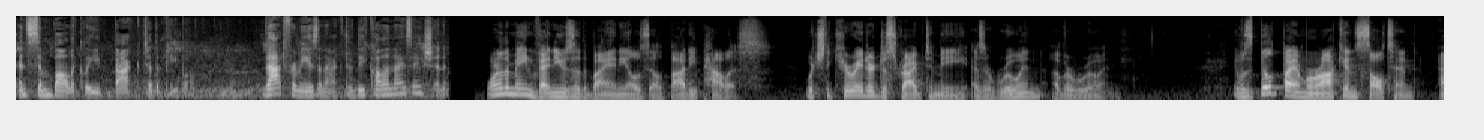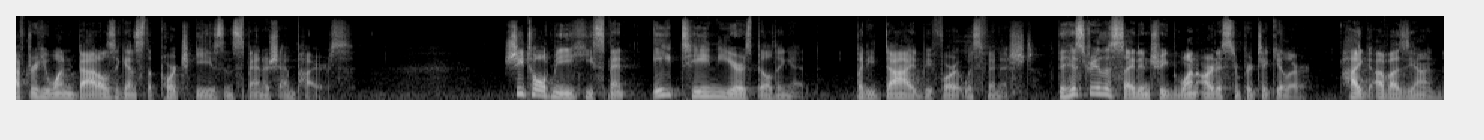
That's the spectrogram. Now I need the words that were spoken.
and symbolically back to the people. That for me is an act of decolonization. One of the main venues of the biennial is El Badi Palace, which the curator described to me as a ruin of a ruin. It was built by a Moroccan sultan after he won battles against the Portuguese and Spanish empires. She told me he spent 18 years building it, but he died before it was finished. The history of the site intrigued one artist in particular, Haig Aivazian,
